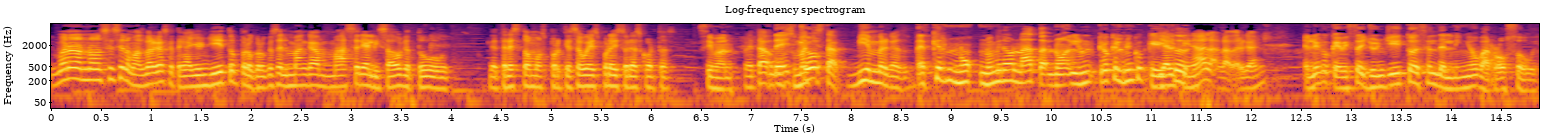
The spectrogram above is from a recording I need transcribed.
Bueno, no sé si lo más vergas que tenga Junjito, pero creo que es el manga más serializado que tuvo, güey. De tres tomos, porque ese güey es por historias cortas. Simón. Neta, de hecho, está bien vergas. es que no, no he mirado nada. No, creo que el único que he Y al visto. final, a la verga, ¿eh? El único que he visto de Junjito es el del niño Barroso, güey.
